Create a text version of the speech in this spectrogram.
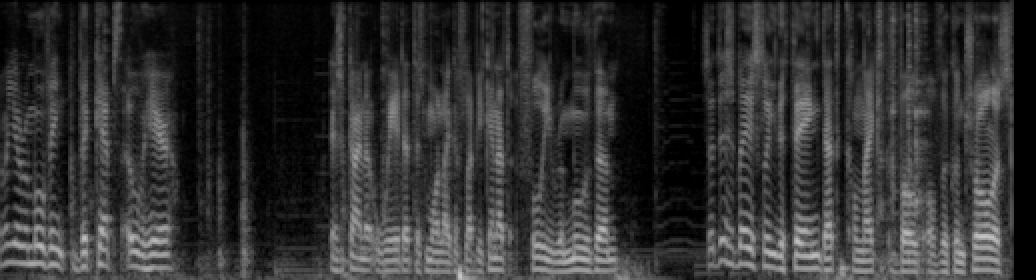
So when you're removing the caps over here, it's kind of weird that it's more like a flap. You cannot fully remove them. So this is basically the thing that connects both of the controllers.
